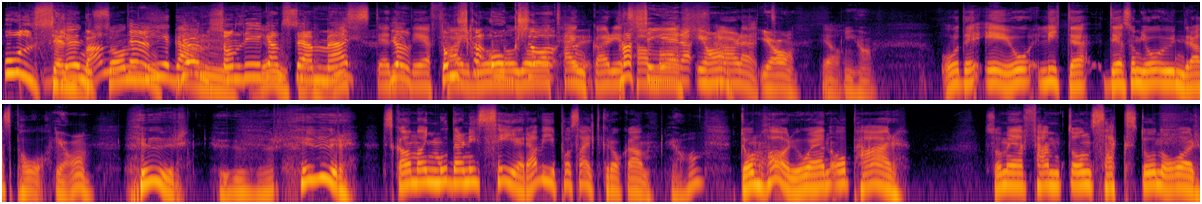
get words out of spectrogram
Olsenbanden? Jönssonligan. Jönssonligan Jönsson. stämmer. Visst är det det, De ska jeg tenker i placera... samma Ja, ja, Ja. Och det er jo lite det som jo undres på. ja. Hur? Hur? Hur skal man modernisere, vi på Saltkråkan? ja. De har jo en au pair som er 15-16 år.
